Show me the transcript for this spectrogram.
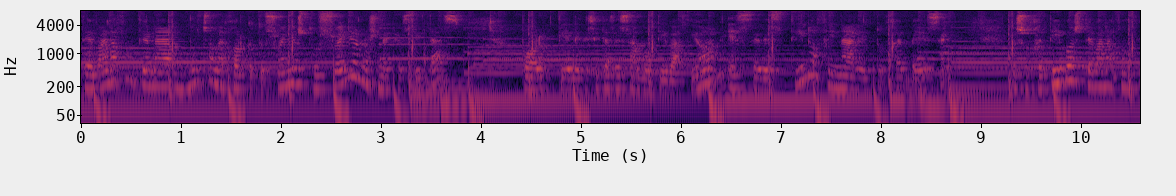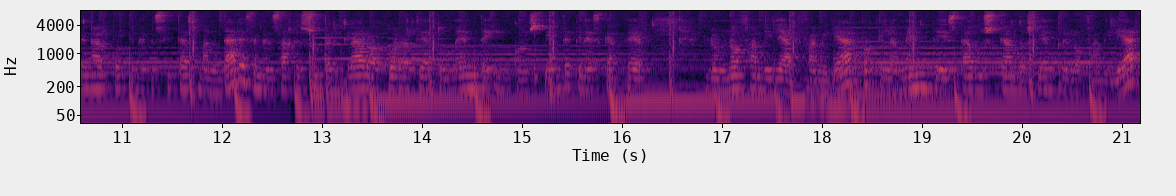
te van a funcionar mucho mejor que tus sueños. Tus sueños los necesitas porque necesitas esa motivación, ese destino final en tu GPS. Los objetivos te van a funcionar porque necesitas mandar ese mensaje súper claro. Acuérdate a tu mente inconsciente, tienes que hacer lo no familiar familiar, porque la mente está buscando siempre lo familiar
